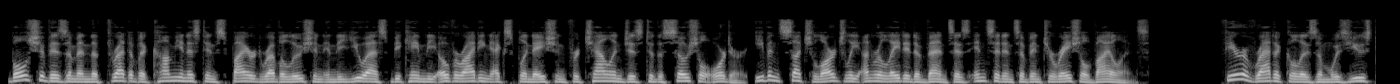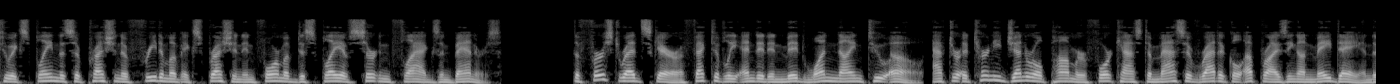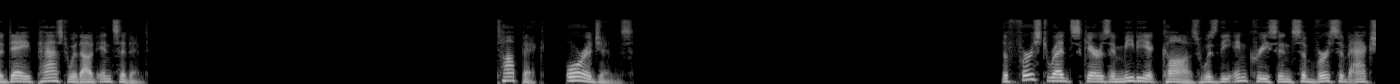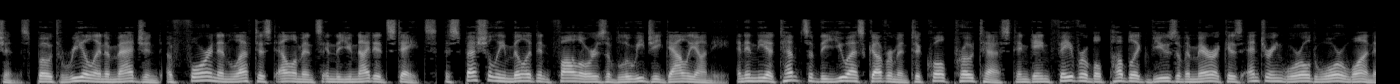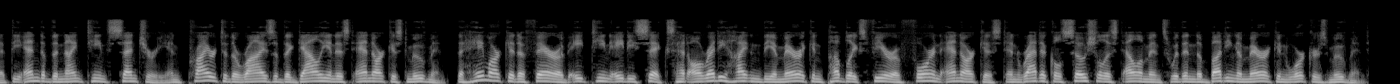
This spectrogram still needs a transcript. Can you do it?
Bolshevism and the threat of a communist-inspired revolution in the U.S. became the overriding explanation for challenges to the social order, even such largely unrelated events as incidents of interracial violence. Fear of radicalism was used to explain the suppression of freedom of expression in form of display of certain flags and banners. The first Red Scare effectively ended in mid-1920, after Attorney General Palmer forecast a massive radical uprising on May Day and the day passed without incident. Origins The first Red Scare's immediate cause was the increase in subversive actions both real and imagined of foreign and leftist elements in the United States, especially militant followers of Luigi Galleani, and in the attempts of the U.S. government to quell protest and gain favorable public views of America's entering World War I at the end of the 19th century and prior to the rise of the Galleanist anarchist movement. The Haymarket Affair of 1886 had already heightened the American public's fear of foreign anarchist and radical socialist elements within the budding American workers' movement.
